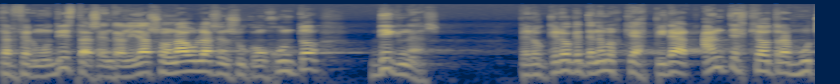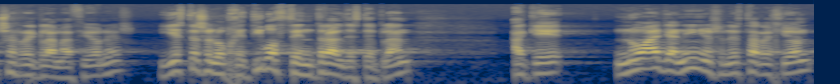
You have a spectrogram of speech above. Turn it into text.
tercermundistas, en realidad son aulas en su conjunto dignas, pero creo que tenemos que aspirar, antes que a otras muchas reclamaciones, y este es el objetivo central de este plan, a que no haya niños en esta región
